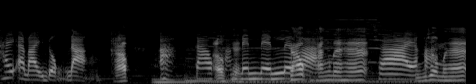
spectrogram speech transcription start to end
ให้อะไรโด่งดังครับ อะเก้าโอคเครั้งเน้นๆเลยเก้าค่ะครั้งนะฮะ ใช่คุณผู้ชค่ะ มฮะ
